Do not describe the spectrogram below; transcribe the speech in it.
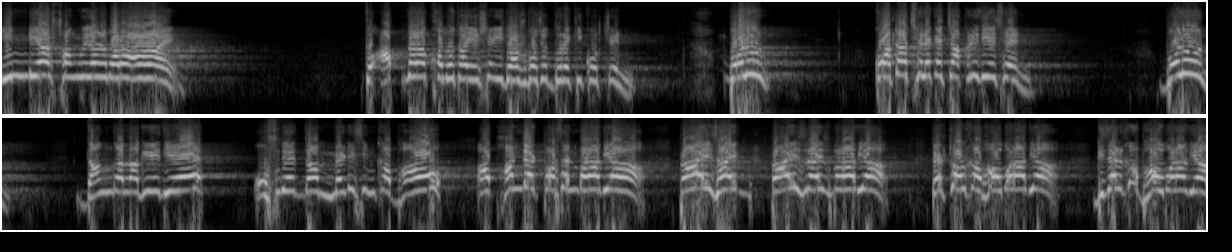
ইন্ডিয়ার সংবিধান বলা হয় তো আপনারা ক্ষমতায় এসে এই দশ বছর ধরে কি করছেন বলুন কটা ছেলেকে চাকরি দিয়েছেন বলুন दंगा लगे दिए ওষুধের দাম मेडिसिन का भाव आप हंड्रेड परसेंट बढ़ा दिया प्राइस हाइक प्राइस राइज बढ़ा दिया पेट्रोल का भाव बढ़ा दिया डीजल का भाव बढ़ा दिया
